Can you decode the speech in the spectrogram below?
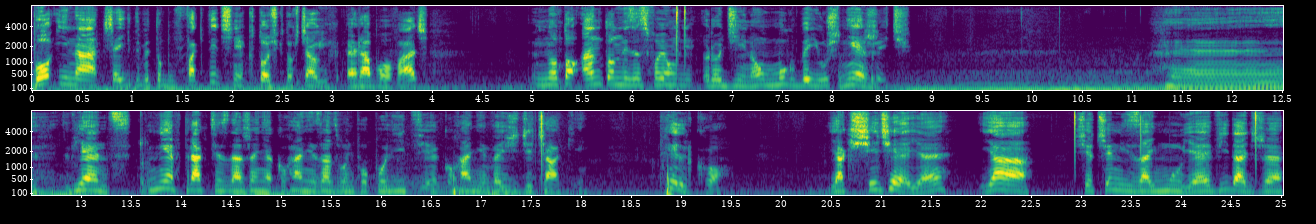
bo inaczej, gdyby to był faktycznie ktoś, kto chciał ich rabować, no to Antony ze swoją rodziną mógłby już nie żyć. Eee, więc nie w trakcie zdarzenia, kochanie, zadzwoń po policję, kochanie, weź dzieciaki. Tylko jak się dzieje, ja się czymś zajmuję, widać, że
